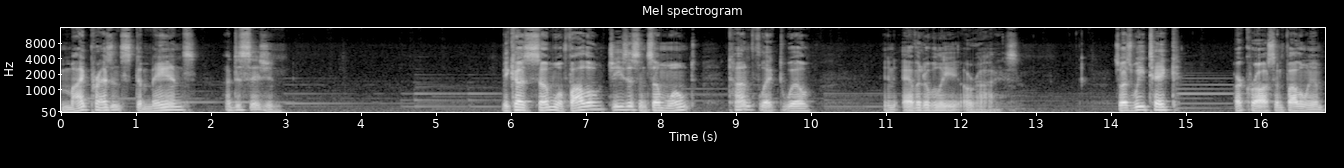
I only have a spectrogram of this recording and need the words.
my presence demands a decision. Because some will follow Jesus and some won't, conflict will inevitably arise. So as we take our cross and follow Him,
